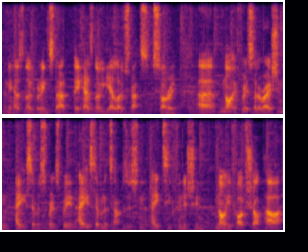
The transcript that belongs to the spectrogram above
And he has no green stat. He has no yellow stats. Sorry. Um, 93 acceleration, 87 sprint speed, 87 attack position, 80 finishing, 95 shot power,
